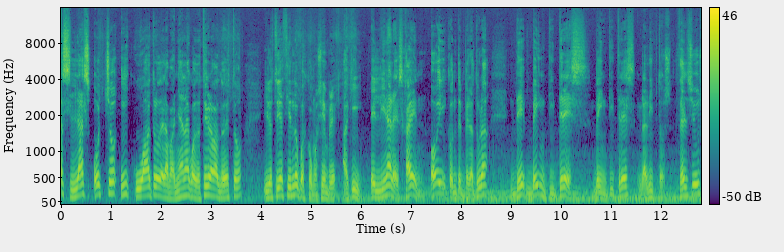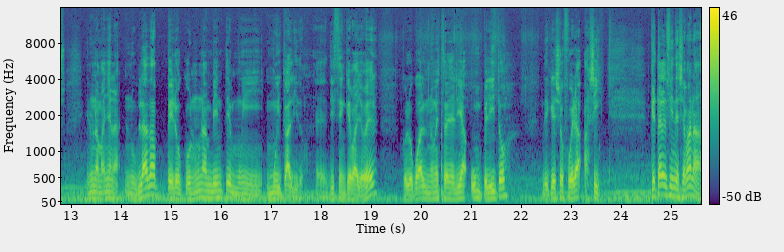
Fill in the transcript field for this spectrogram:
Las 8 y 4 de la mañana cuando estoy grabando esto y lo estoy haciendo pues como siempre aquí en Linares, Jaén, hoy con temperatura de 23, 23 graditos Celsius en una mañana nublada pero con un ambiente muy, muy cálido. Eh, dicen que va a llover, con lo cual no me extrañaría un pelito de que eso fuera así. ¿Qué tal el fin de semana?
